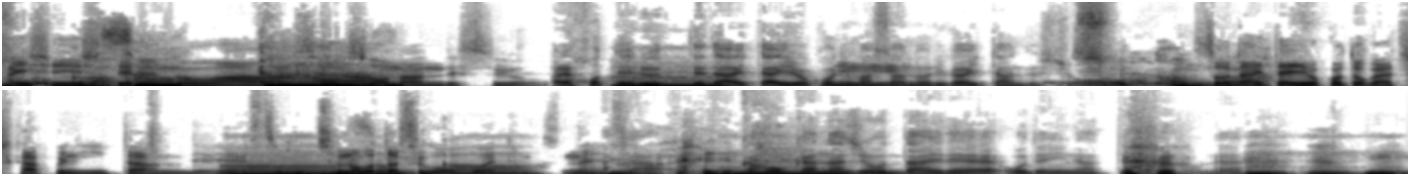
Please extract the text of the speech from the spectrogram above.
配信してるのは、そうかそうそうなんですよ。あれ、ホテルって大体横に正則がいたんでしょ？そうなんだ。そう、大体横とか近くにいたんで、あーそそのことはすごい覚えてますね。じゃあ、はいほかほかな状態でお出になってるのねう。んうんううんん。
